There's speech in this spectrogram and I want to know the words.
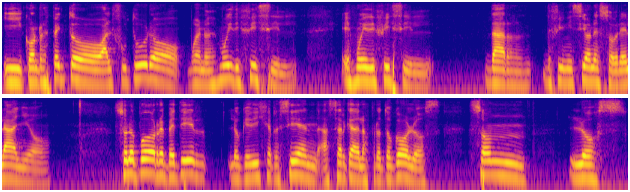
Y con respecto al futuro, bueno, es muy difícil, es muy difícil dar definiciones sobre el año. Solo puedo repetir lo que dije recién acerca de los protocolos. Son los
